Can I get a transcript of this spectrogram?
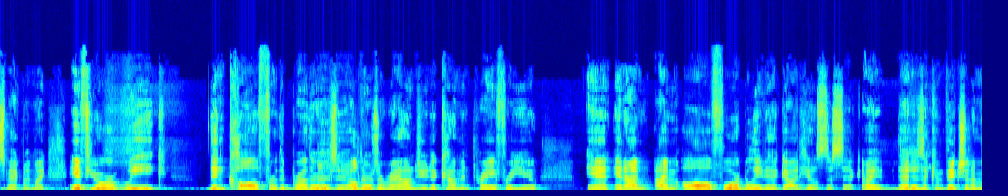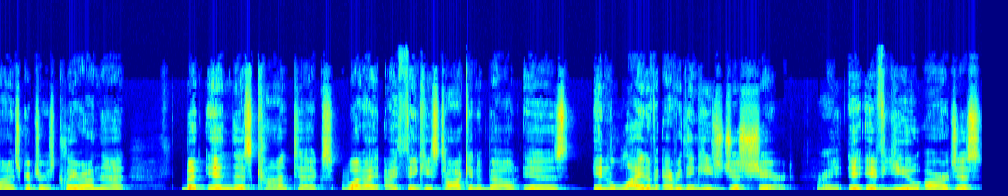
smack my mic. If you're weak, then call for the brothers and mm-hmm. elders around you to come and pray for you. And and I'm I'm all for believing that God heals the sick. I that is a mm-hmm. conviction of mine. Scripture is clear on that. But in this context, what I, I think he's talking about is in light of everything he's just shared, Right. if you are just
